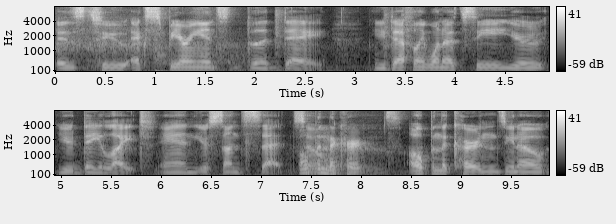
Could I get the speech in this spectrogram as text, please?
is to experience the day. You definitely want to see your your daylight and your sunset. So Open the curtains. open the curtains. You know,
